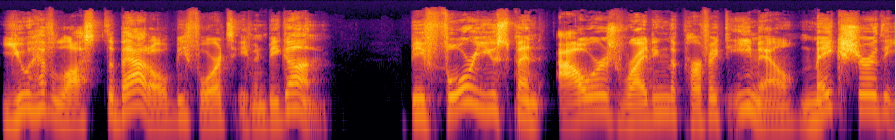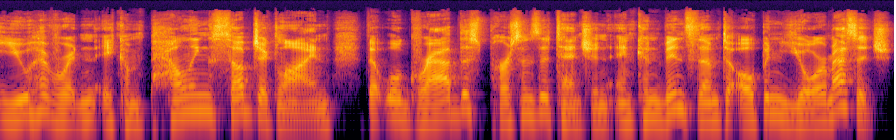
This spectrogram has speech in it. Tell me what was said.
you have lost the battle before it's even begun. Before you spend hours writing the perfect email, make sure that you have written a compelling subject line that will grab this person's attention and convince them to open your message.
